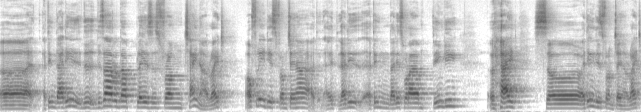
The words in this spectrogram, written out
uh, I think that is these are the places from China, right? Hopefully it is from China. That is I think that is what I am thinking right? So I think it is from China right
